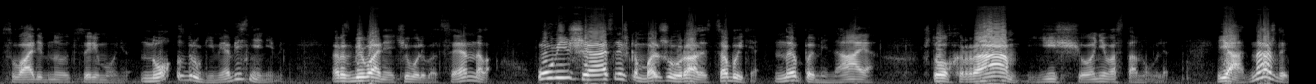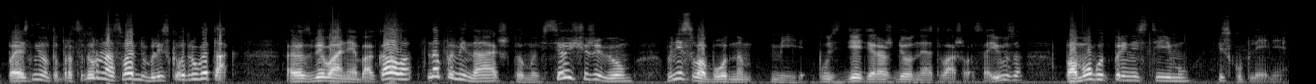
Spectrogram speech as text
в свадебную церемонию, но с другими объяснениями. Разбивание чего-либо ценного уменьшает слишком большую радость события, напоминая, что храм еще не восстановлен. Я однажды пояснил эту процедуру на свадьбе близкого друга так. Разбивание бокала напоминает, что мы все еще живем в несвободном мире. Пусть дети, рожденные от вашего союза, помогут принести ему искупление.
